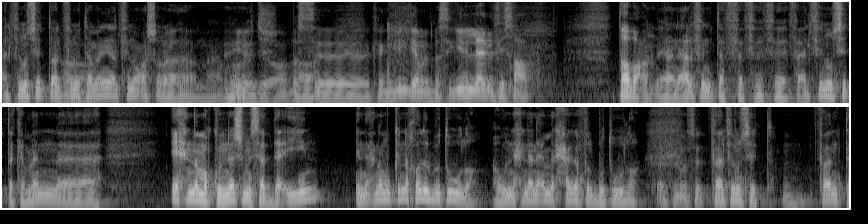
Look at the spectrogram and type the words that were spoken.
2006 2008 2010 ما هي. دي آه بس آه. آه، كان جيل جامد بس جيل اللعب فيه صعب طبعا يعني عارف أنت في في في, في 2006 كمان آه، إحنا ما كناش مصدقين إن إحنا ممكن ناخد البطولة أو إن إحنا نعمل حاجة في البطولة في 2006 في 2006 مم. فأنت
